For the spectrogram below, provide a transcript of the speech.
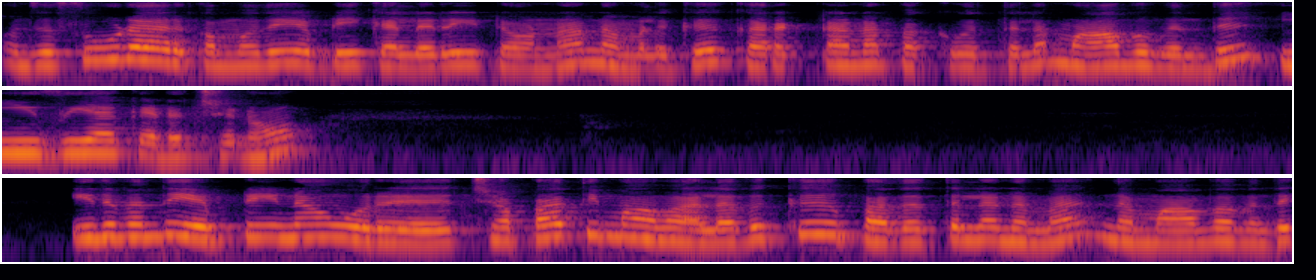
கொஞ்சம் சூடாக இருக்கும் போதே எப்படி கிளறிட்டோன்னா நம்மளுக்கு கரெக்டான பக்குவத்தில் மாவு வந்து ஈஸியாக கிடச்சிடும். இது வந்து எப்படின்னா ஒரு சப்பாத்தி மாவு அளவுக்கு பதத்தில் நம்ம இந்த மாவை வந்து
